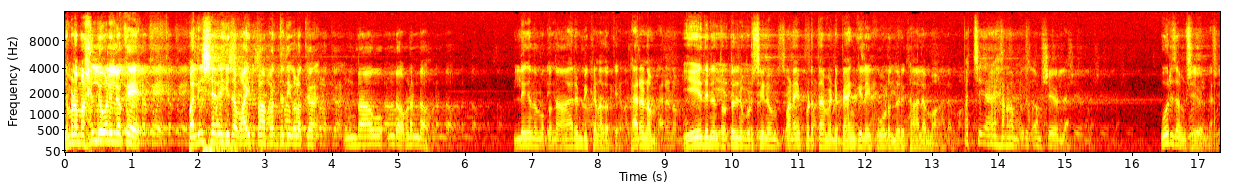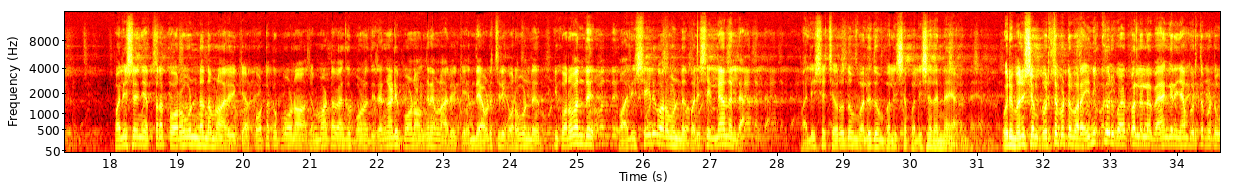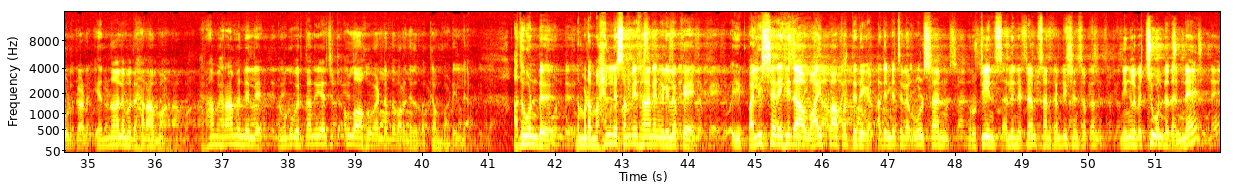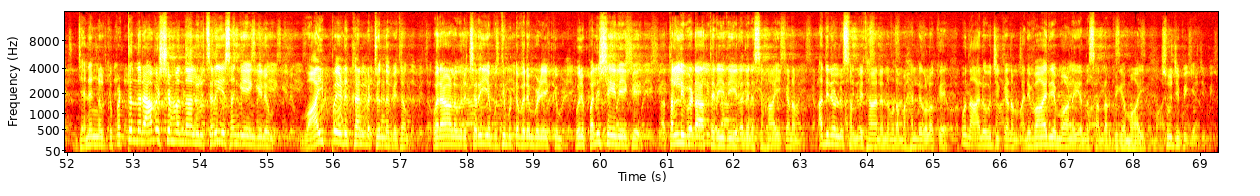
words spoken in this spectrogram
നമ്മുടെ മഹല്ലുകളിലൊക്കെ പലിശരഹിത വായ്പാ പദ്ധതികളൊക്കെ ഉണ്ടാവോ ഉണ്ടോ? അവിടെ ഉണ്ടോ? ഇല്ലെങ്കിൽ നമുക്കൊന്ന് ആരംഭിക്കണം അതൊക്കെ. കാരണം ഏതിനും തൊട്ടതിനും പിടിച്ചതിനും പണയപ്പെടുത്താൻ വേണ്ടി ബാങ്കിലേക്ക് ഓടുന്ന ഒരു കാലമാണ് പച്ചയായ ഹറാം ഒരു സംശയമില്ല ഒരു സംശയമില്ല പലിശ എത്ര കുറവുണ്ടെന്ന് നമ്മൾ ആലോചിക്കുക. കോട്ടക്ക് പോകണോ ചെമ്മാട്ട ബാങ്ക് പോകണോ തിരങ്ങാടി പോകണോ അങ്ങനെ നമ്മൾ ആലോചിക്കുക. എന്തേ? അവിടെ ഇച്ചിരി കുറവുണ്ട്. ഈ കുറവെന്ത്? പലിശയിൽ കുറവുണ്ട്. പലിശ ഇല്ല എന്നല്ല പലിശ ചെറുതും വലുതും പലിശ പലിശ തന്നെയാണ്. ഒരു മനുഷ്യൻ പൊരുത്തപ്പെട്ട് പറ എനിക്കൊരു കുഴപ്പമില്ലല്ലോ ബാങ്കിന് ഞാൻ പൊരുത്തപ്പെട്ട് കൊടുക്കുകയാണ്. എന്നാലും അത് ഹറാമാണ്. ഹറാം ഹറാം തന്നെയല്ലേ? നമുക്ക് പൊരുത്താന്ന് വിചാരിച്ചിട്ട് അള്ളാഹു വേണ്ടെന്ന് പറഞ്ഞത് വെക്കാൻ പാടില്ല. അതുകൊണ്ട് നമ്മുടെ മഹല്ല സംവിധാനങ്ങളിലൊക്കെ ഈ പലിശരഹിത വായ്പാ പദ്ധതികൾ അതിന്റെ ചില റൂൾസ് ആൻഡ് റുട്ടീൻസ് അതിന്റെ ടേംസ് ആൻഡ് കണ്ടീഷൻസ് ഒക്കെ നിങ്ങൾ വെച്ചുകൊണ്ട് തന്നെ ജനങ്ങൾക്ക് പെട്ടെന്നൊരു ആവശ്യം വന്നാൽ ഒരു ചെറിയ സംഖ്യയെങ്കിലും വായ്പ എടുക്കാൻ പറ്റുന്ന വിധം ഒരാൾ ഒരു ചെറിയ ബുദ്ധിമുട്ട് വരുമ്പോഴേക്കും ഒരു പലിശയിലേക്ക് തള്ളിവിടാത്ത രീതിയിൽ അതിനെ സഹായിക്കണം. അതിനുള്ള സംവിധാനം നമ്മുടെ മഹല്ലുകളൊക്കെ ഒന്ന് ആലോചിക്കണം. അനിവാര്യമാണ് എന്ന് സാന്ദർഭികമായി സൂചിപ്പിക്കാം.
